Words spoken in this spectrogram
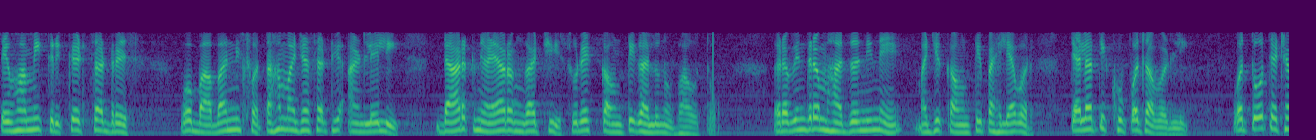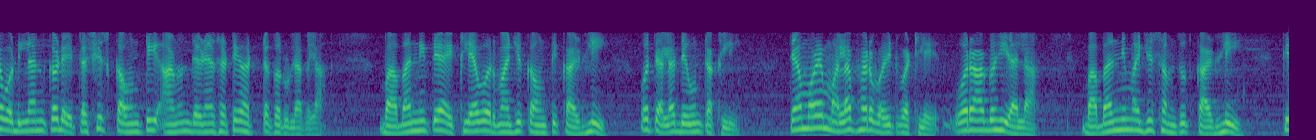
तेव्हा मी क्रिकेटचा ड्रेस व बाबांनी स्वतः माझ्यासाठी आणलेली डार्क निळ्या रंगाची सुरेख काउंटी घालून उभा होतो. रवींद्र महाजनीने माझी काउंटी पाहिल्यावर त्याला ती खूपच आवडली व तो त्याच्या वडिलांकडे तशीच काउंटी आणून देण्यासाठी हट्ट करू लागला. बाबांनी ते ऐकल्यावर माझी काउंटी काढली व त्याला देऊन टाकली. त्यामुळे मला फार वाईट वाटले व रागही आला. बाबांनी माझी समजूत काढली की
